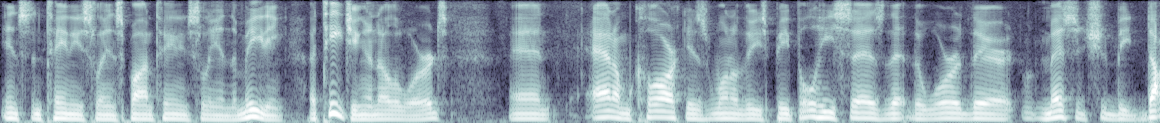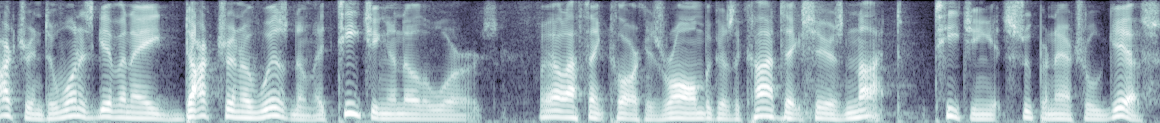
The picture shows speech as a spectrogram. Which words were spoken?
instantaneously and spontaneously in the meeting. A teaching, in other words. And Adam Clarke is one of these people. He says that the word there, message should be doctrine. To one is given a doctrine of wisdom, a teaching, in other words. Well, I think Clarke is wrong because the context here is not teaching; it's supernatural gifts.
